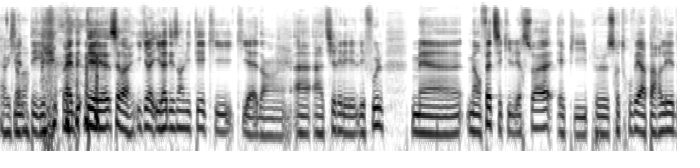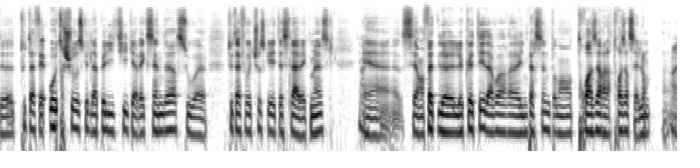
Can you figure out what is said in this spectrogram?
Ah oui, va. c'est vrai, il a, des invités qui, qui aident à, attirer les, foules. Mais, mais en fait, c'est qu'il les reçoit et puis il peut se retrouver à parler de tout à fait autre chose que de la politique avec Sanders ou tout à fait autre chose que les Tesla avec Musk. Euh, c'est en fait le, côté d'avoir euh, une personne pendant trois heures. Alors trois heures c'est long, euh,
